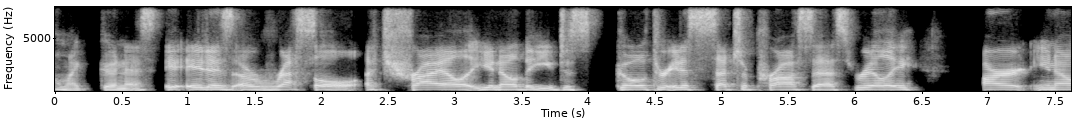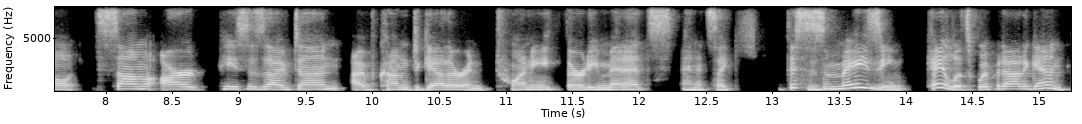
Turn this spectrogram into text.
oh my goodness, it, it is a wrestle, a trial, you know, that you just go through. It is such a process, really. Art, you know, some art pieces I've done, I've come together in 20, 30 minutes, and it's like, this is amazing. Okay, let's whip it out again.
